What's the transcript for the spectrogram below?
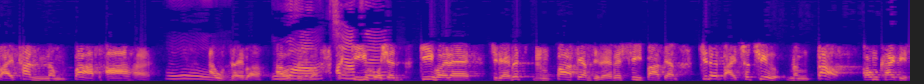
拜赚两百趴，哎，哦，还有这吧？还有这吧？啊，机会先机会咧，一个要两百点，一个要四百点，一礼拜出手两道公开的，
